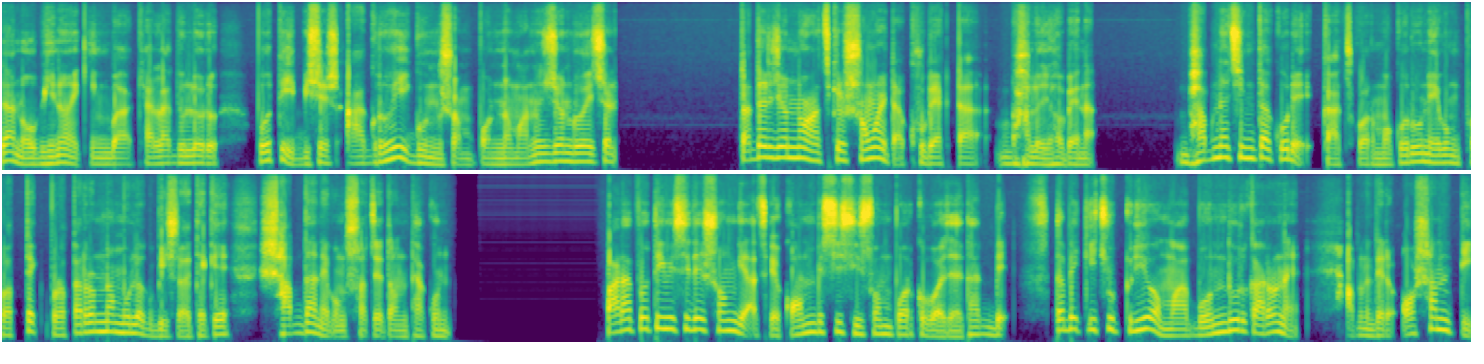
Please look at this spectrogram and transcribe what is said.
গান, অভিনয় কিংবা খেলাধুলোর প্রতি বিশেষ আগ্রহী, গুণসম্পন্ন মানুষজন রয়েছেন, তাদের জন্য আজকের সময়টা খুব একটা ভালোই হবে না। ভাবনা চিন্তা করে কাজকর্ম করুন এবং প্রত্যেক প্রতারণামূলক বিষয় থেকে সাবধান এবং সচেতন থাকুন। পাড়া প্রতিবেশীদের সঙ্গে আজকে কম বেশি সুসম্পর্ক বজায় থাকবে। তবে কিছু প্রিয় মা বন্ধুর কারণে আপনাদের অশান্তি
